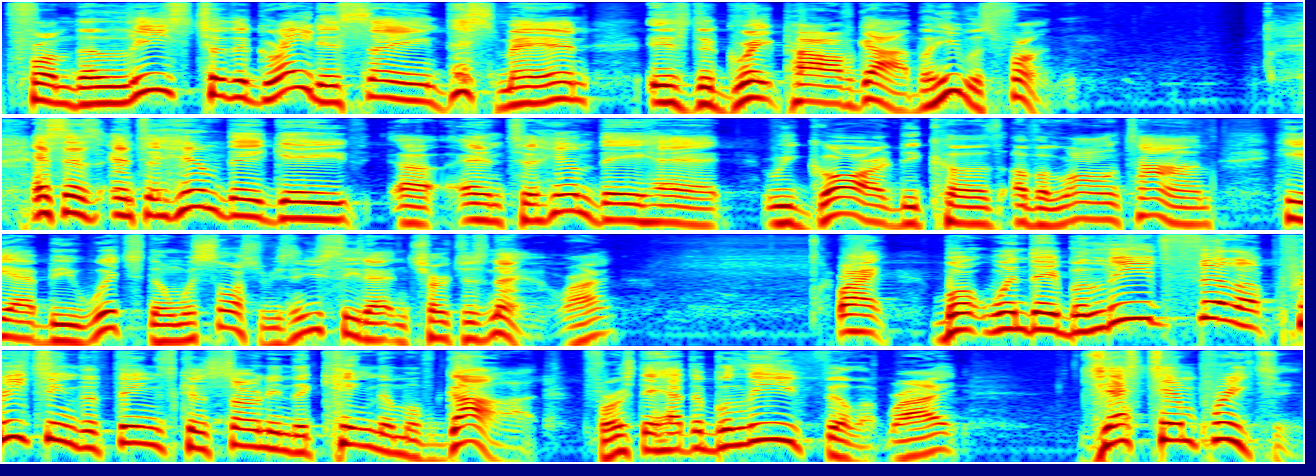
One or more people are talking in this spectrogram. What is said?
from the least to the greatest, saying, This man is the great power of God. But he was front. It says, and to him they gave, uh, and to him they had regard because of a long time he had bewitched them with sorceries. And you see that in churches now, right? Right. But when they believed Philip preaching the things concerning the kingdom of God, first they had to believe Philip, right? Just him preaching.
